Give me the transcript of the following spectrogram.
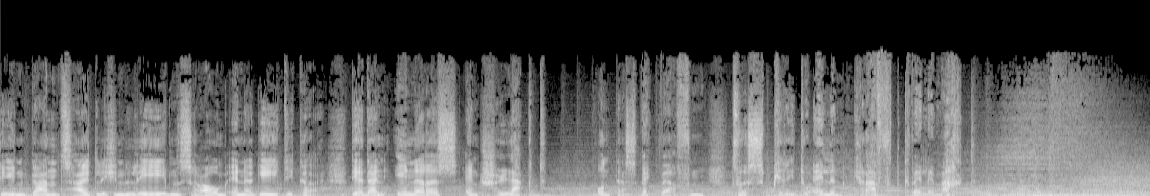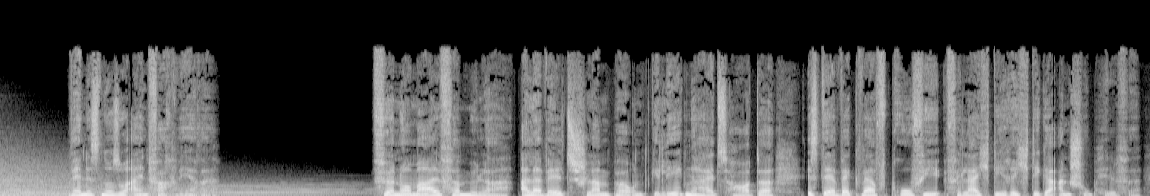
den ganzheitlichen Lebensraumenergetiker, der dein Inneres entschlackt und das Wegwerfen zur spirituellen Kraftquelle macht. Wenn es nur so einfach wäre. Für Normalvermüller, Allerweltsschlamper und Gelegenheitshorter ist der Wegwerfprofi vielleicht die richtige Anschubhilfe –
